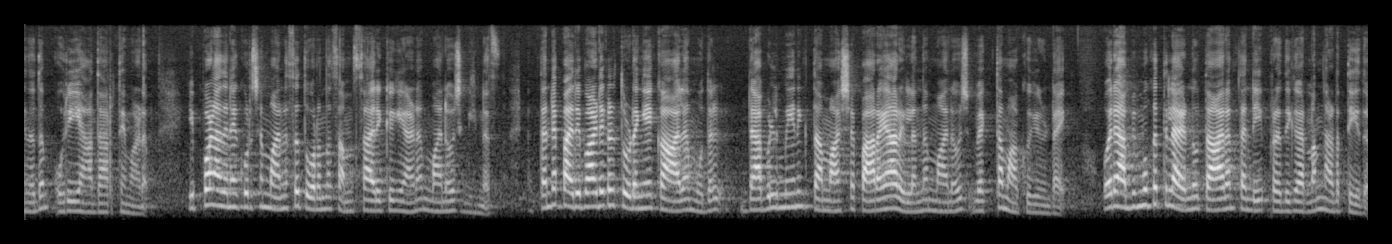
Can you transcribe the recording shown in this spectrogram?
എന്നതും ഒരു യാഥാർത്ഥ്യമാണ്. ഇപ്പോൾ അതിനെക്കുറിച്ച് മനസ്സ് തുറന്ന് സംസാരിക്കുകയാണ് മനോജ് ഗിന്നസ്. തന്റെ പരിപാടികൾ തുടങ്ങിയ കാലം മുതൽ ഡബിൾ മീനിങ് തമാശ പറയാറില്ലെന്ന് മനോജ് വ്യക്തമാക്കുകയുണ്ടായി. ഒരു അഭിമുഖത്തിലായിരുന്നു താരം തന്റെ ഈ പ്രതികരണം നടത്തിയത്.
